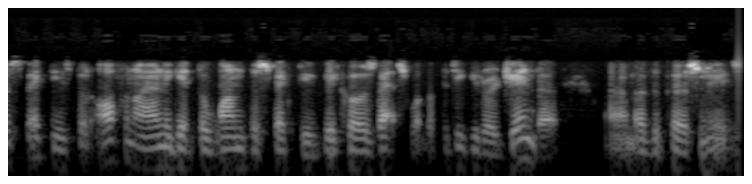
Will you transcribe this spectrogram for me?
perspectives, but often I only get the one perspective because that's what the particular agenda um, of the person is.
